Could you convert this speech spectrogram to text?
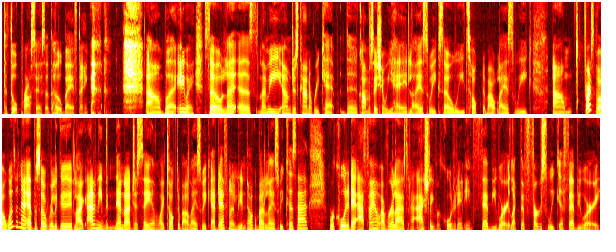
the thought process of the whole bath thing. Um, but anyway, so let us let me um just kind of recap the conversation we had last week. So we talked about last week. Um, first of all, wasn't that episode really good? Like I didn't even then I just say I like talked about last week. I definitely didn't talk about it last week because I recorded it. I found I realized that I actually recorded it in February, like the first week of February.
